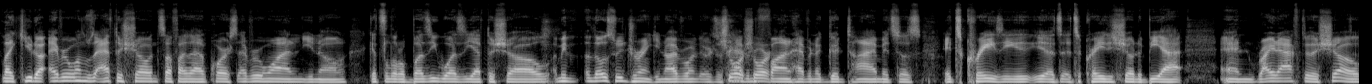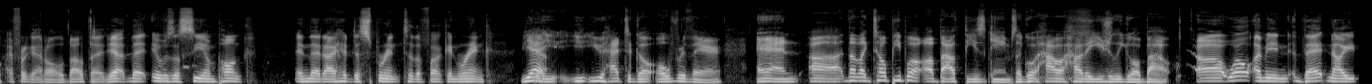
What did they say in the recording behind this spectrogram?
like you know everyone was at the show and stuff like that of course everyone you know gets a little buzzy wuzzy at the show i mean those who drink you know everyone they're just Sure, having sure. fun having a good time it's just it's crazy it's, it's a crazy show to be at and right after the show I forgot all about that. Yeah, that it was a CM Punk, and that I had to sprint to the fucking rink. Yeah, Yeah. You, you had to go over there and uh like tell people about these games like how how they usually go about Uh, well, I mean, that night,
